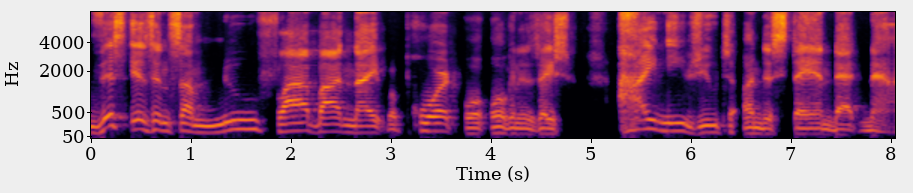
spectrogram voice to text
this isn't some new fly by night report or organization. I need you to understand that now.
